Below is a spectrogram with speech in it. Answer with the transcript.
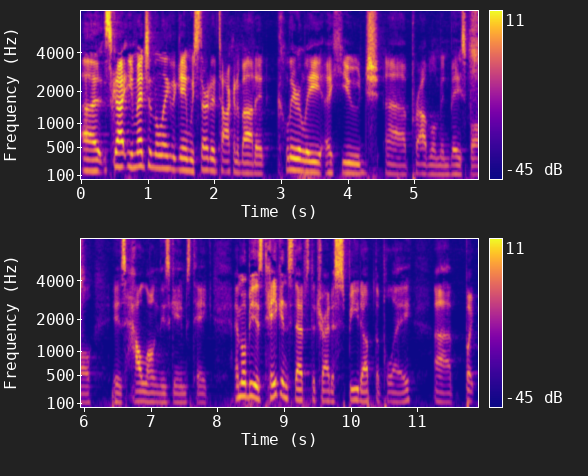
Uh, Scott, you mentioned the length of the game. We started talking about it. Clearly, a huge uh, problem in baseball is how long these games take. MLB has taken steps to try to speed up the play, uh, but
